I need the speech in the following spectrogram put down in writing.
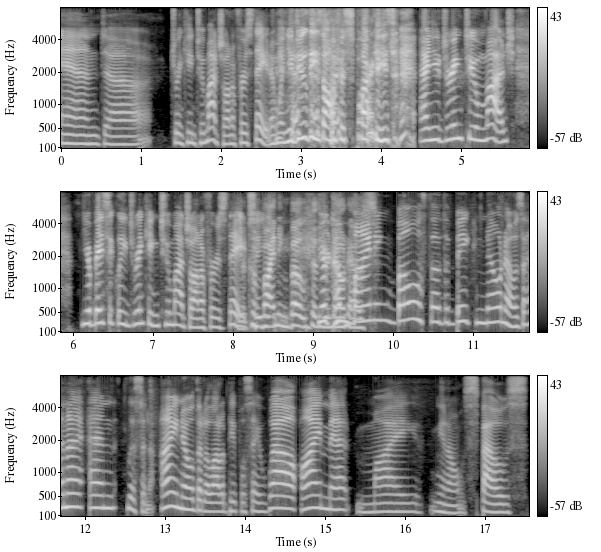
and. Uh, Drinking too much on a first date. And when you do these office parties and you drink too much, you're basically drinking too much on a first date. You're So you- combining both of you're your no-nos. combining both of the big no-nos and i and listen i know that a lot of people say well i met my you know spouse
